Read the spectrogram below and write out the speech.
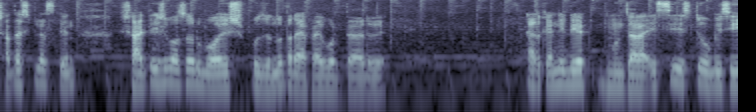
সাতাশ প্লাস টেন সাঁত্রিশ বছর বয়স পর্যন্ত তারা অ্যাপ্লাই করতে পারবে। আর ক্যান্ডিডেট যারা এসসি এসটি ওবিসি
